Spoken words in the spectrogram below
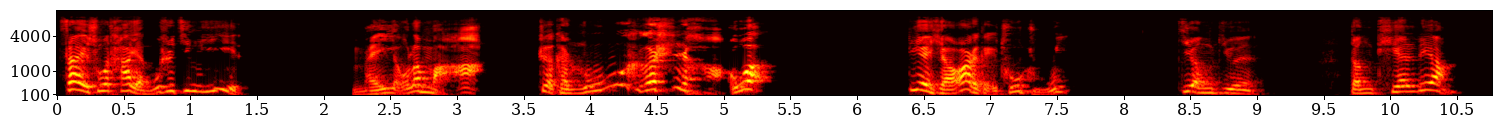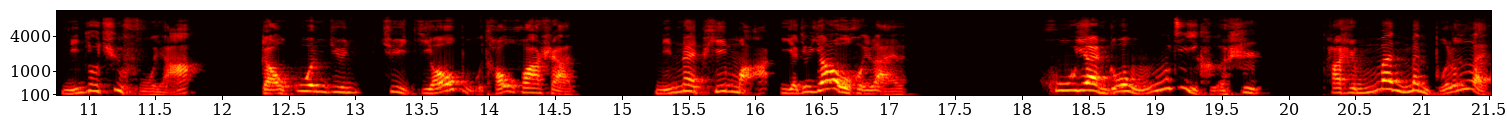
再说他也不是敬意的，没有了马，这可如何是好啊？店小二给出主意，将军。等天亮，您就去府衙找官军去剿捕桃花山，您那匹马也就要回来了。呼延灼无计可施，他是闷闷不乐呀，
